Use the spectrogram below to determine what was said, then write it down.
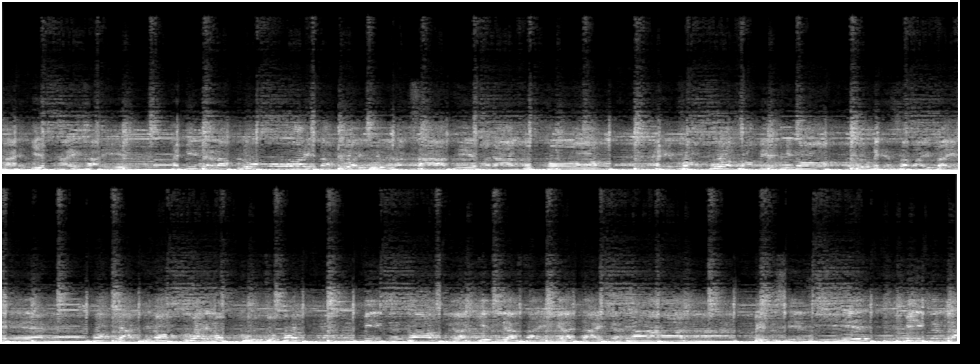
ขายเจ็บหายไข้ให้มีแต่รับรวยรับรวยบุญรักษาเทวดาคุ้มครองให้ครอบครัวพ่อแม่พี่น้องทุกเมสบายใจแดงพร้อมญาติพี่น้องรวยลดคู่ทุกคน มีเงินทองเหลือกินเหลือใส่เหลือใจเหลือทาน เป็นเศรษฐีมีเงินล้าน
